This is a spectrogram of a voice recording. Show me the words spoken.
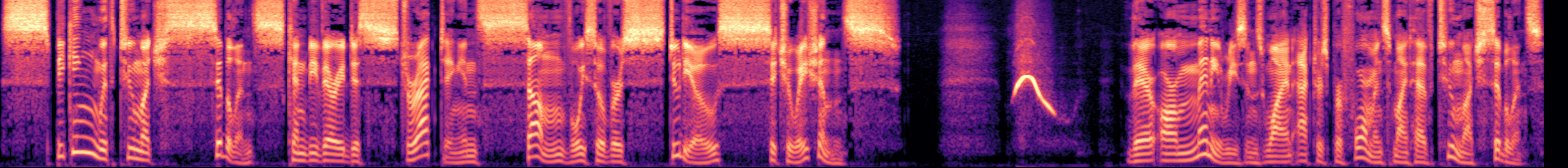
speaking with too much sibilance can be very distracting in some voiceover studio situations. There are many reasons why an actor's performance might have too much sibilance.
